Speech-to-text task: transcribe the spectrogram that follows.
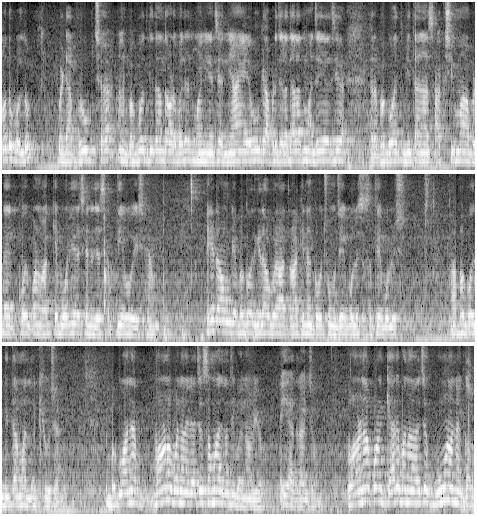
નહોતું બોલતો બટ આ પ્રૂફ છે અને ભગવદ્ ગીતાને તો આપણે બધા જ માનીએ છીએ. ન્યાય એવું કે આપણે જ્યારે અદાલતમાં જઈએ છીએ, ત્યારે ભગવદ્ ગીતાના સાક્ષીમાં આપણે કોઈ પણ વાક્ય બોલીએ છીએ ને જે સત્ય હોય છે એમ. એ કહેતા હું કે ભગવદ્ ગીતા ઉપર હાથ રાખીને કહું છું, હું જે બોલીશ સત્ય બોલીશ આ ભગવદ્ ગીતામાં લખ્યું છે. ભગવાને વર્ણો બનાવ્યા છે સમાજ નથી બનાવ્યો. એ યાદ રાખજો. વર્ણ પણ ક્યારે બનાવ્યા છે? ગુણ અને કર્મ.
